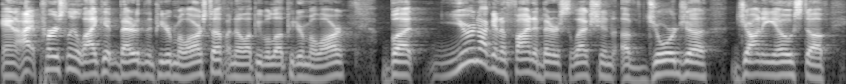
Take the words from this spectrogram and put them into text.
and I personally like it better than the Peter Millar stuff. I know a lot of people love Peter Millar, but you're not going to find a better selection of Georgia johnnie-O stuff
